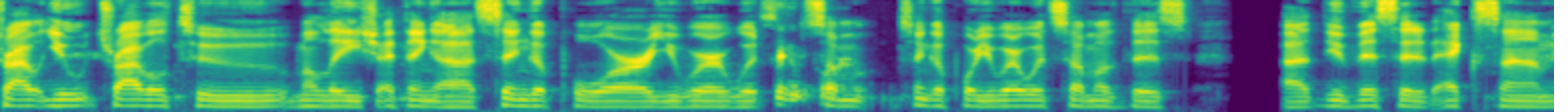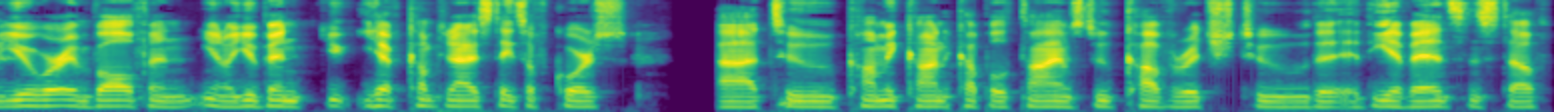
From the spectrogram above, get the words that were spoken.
travel you traveled to Malaysia, I think uh, Singapore. You were with Singapore. some Singapore. You were with some of this. Uh, you visited XM. You were involved in you know you've been you, you have come to the United States, of course, uh, to Comic Con a couple of times, do coverage to the the events and stuff.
